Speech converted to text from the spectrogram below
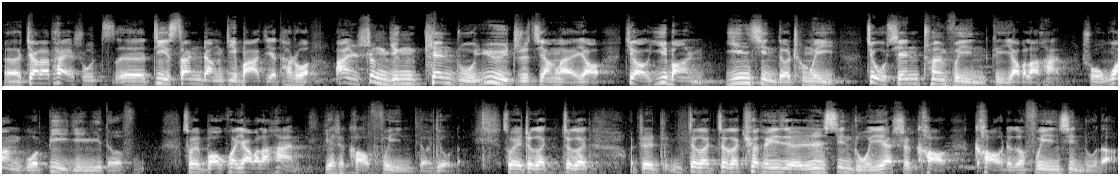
呃，加拉太书呃第三章第八节他说：“按圣经，天主预知将来要叫一帮人因信得成为，就先传福音给亚伯拉罕，说万国必因你得福。”所以，包括亚伯拉罕也是靠福音得救的。所以，这个这个这这个这个瘸腿人信主也是靠靠这个福音信主的。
